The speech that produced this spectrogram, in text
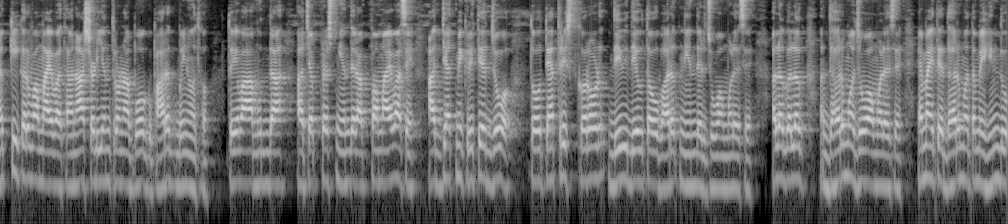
નક્કી કરવામાં આવ્યા હતા અને આ ષડયંત્રોના ભોગ ભારત બન્યો હતો, તો એવા આ મુદ્દા આ ચેપ્ટર્સની અંદર આપવામાં આવ્યા છે. આધ્યાત્મિક રીતે જુઓ તો તેત્રીસ કરોડ દેવી દેવતાઓ ભારતની અંદર જોવા મળે છે. અલગ અલગ ધર્મ જોવા મળે છે. એમાંય તે ધર્મ તમે હિન્દુ,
